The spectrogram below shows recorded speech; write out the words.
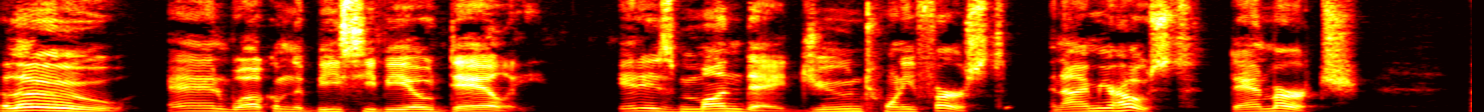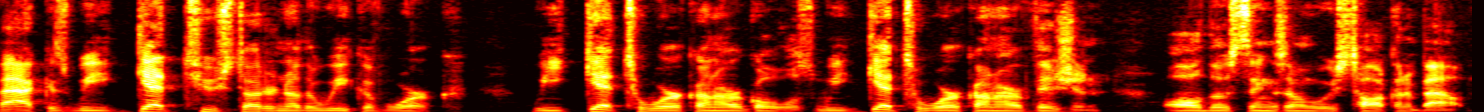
Hello, and welcome to BCBO Daily. It is Monday, June 21st, and I'm your host, Dan Murch. Back as we get to start another week of work. We get to work on our goals. We get to work on our vision. All those things I'm always talking about.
